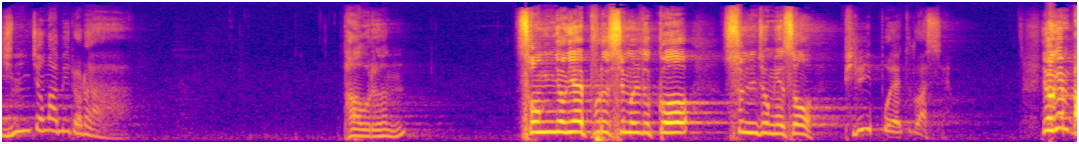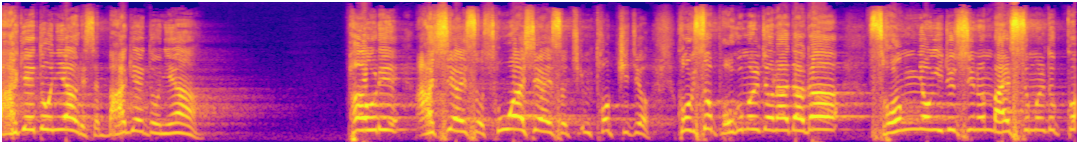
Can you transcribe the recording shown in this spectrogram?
인정함이로라. 바울은 성령의 부르심을 듣고 순종해서 빌립보에 들어왔어요. 여기 마게도니아 그랬어요. 마게도니아. 바울이 아시아에서 소아시아에서 지금 터키죠. 거기서 복음을 전하다가 성령이 주시는 말씀을 듣고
